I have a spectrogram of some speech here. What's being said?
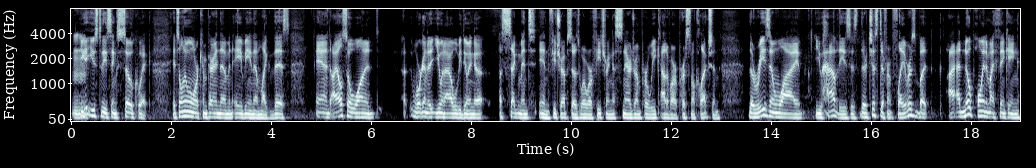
Mm-hmm. You get used to these things so quick. It's only when we're comparing them and A Bing them like this. And I also wanted uh, we're gonna you and I will be doing a, a segment in future episodes where we're featuring a snare drum per week out of our personal collection. The reason why you have these is they're just different flavors, but I, at no point am I thinking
